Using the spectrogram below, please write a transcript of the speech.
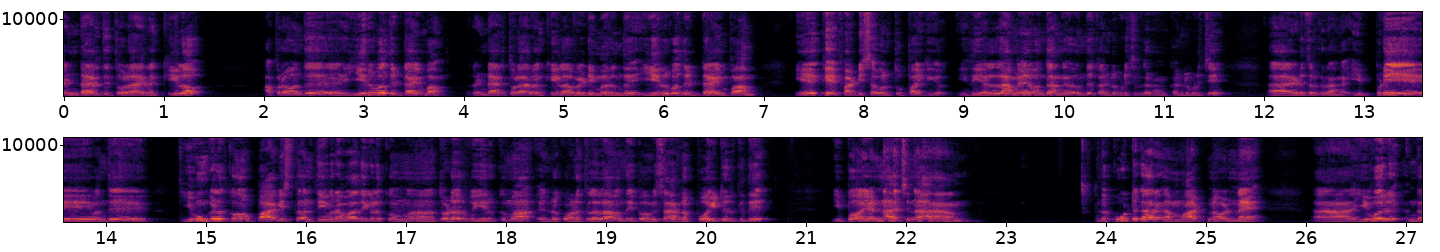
ரெண்டாயிரத்தி தொள்ளாயிரம் கிலோ அப்புறம் வந்து இருபது டைம் பாம் ரெண்டாயிரத்தி தொள்ளாயிரம் கிலோ வெடிமருந்து இருபது time bomb AK forty seven துப்பாக்கிகள். இது எல்லாமே வந்து அங்கே வந்து கண்டுபிடிச்சிருக்கிறாங்க கண்டுபிடிச்சி எடுத்திருக்கிறாங்க. இப்படி வந்து இவங்களுக்கும் பாகிஸ்தான் தீவிரவாதிகளுக்கும் தொடர்பு இருக்குமா என்ற கோணத்துலலாம் வந்து இப்போ விசாரணை போயிட்டு இருக்குது. இப்போ என்ன ஆச்சுன்னா இந்த கூட்டுக்காரங்க மாட்டின உடனே இவர் இந்த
